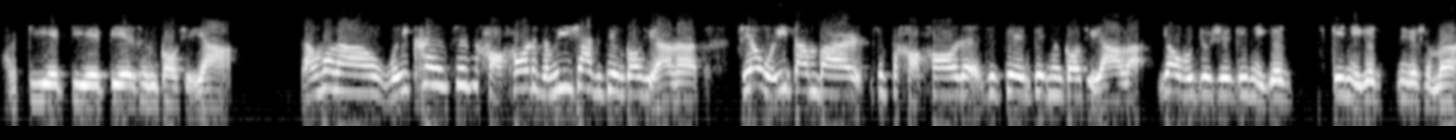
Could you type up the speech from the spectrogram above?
完了憋憋憋成高血压。然后呢，我一看这好好的，怎么一下子变高血压了？只要我一当班就不好好的就变变成高血压了。要不就是给你个给你个那个什么。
